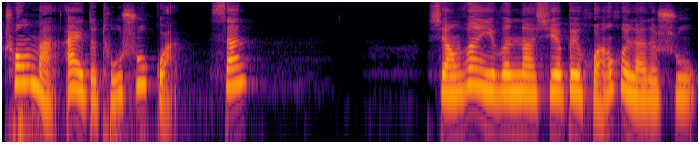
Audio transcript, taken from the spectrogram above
充满爱的图书馆三。想问一问那些被还回来的书，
